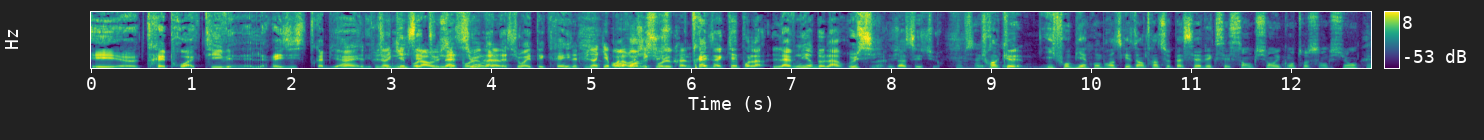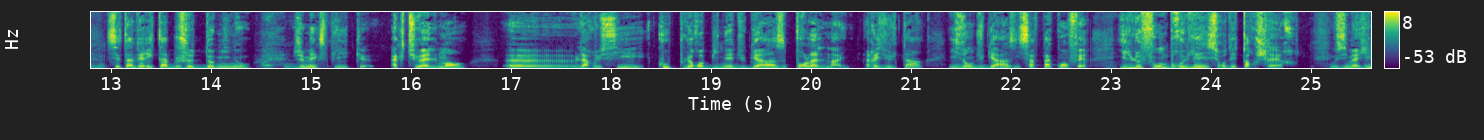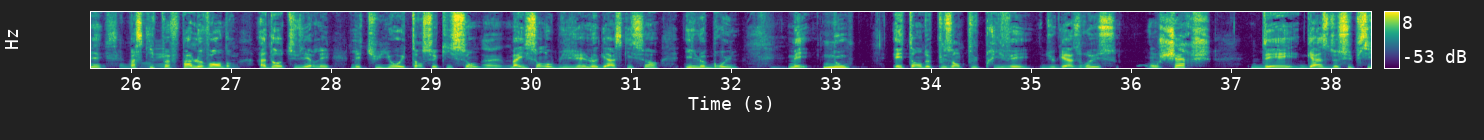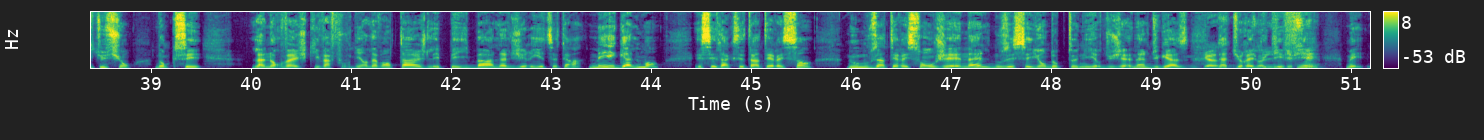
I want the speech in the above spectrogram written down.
et euh, très proactive. Et elle résiste très bien. Elle est plus inquiet pour la Russie nation, pour La nation a été créée. Vous êtes plus inquiet pour la Russie pour l'Ukraine Très inquiet pour l'avenir de la Russie, ça c'est sûr. Je crois qu'il faut bien comprendre ce qui est en train de se passer avec ces sanctions et contre-sanctions. Mhm. C'est un véritable jeu de domino. Je m'explique. Actuellement, euh, la Russie coupe le robinet du gaz pour l'Allemagne. Résultat, ils ont du gaz, ils ne savent pas quoi en faire. Ils le font brûler sur des torchères. Vous imaginez Parce qu'ils ne peuvent pas le vendre à d'autres. Je veux dire, les, tuyaux étant ceux qui sont, bah, ils sont obligés, le gaz qui sort, ils le brûlent. Mais nous, étant de plus en plus privés du gaz russe, on cherche des gaz de substitution. Donc c'est la Norvège qui va fournir davantage, les Pays-Bas, l'Algérie, etc. Mais également, et c'est là que c'est intéressant, nous nous intéressons au GNL, nous essayons d'obtenir du GNL, du gaz, naturel liquéfié, mais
